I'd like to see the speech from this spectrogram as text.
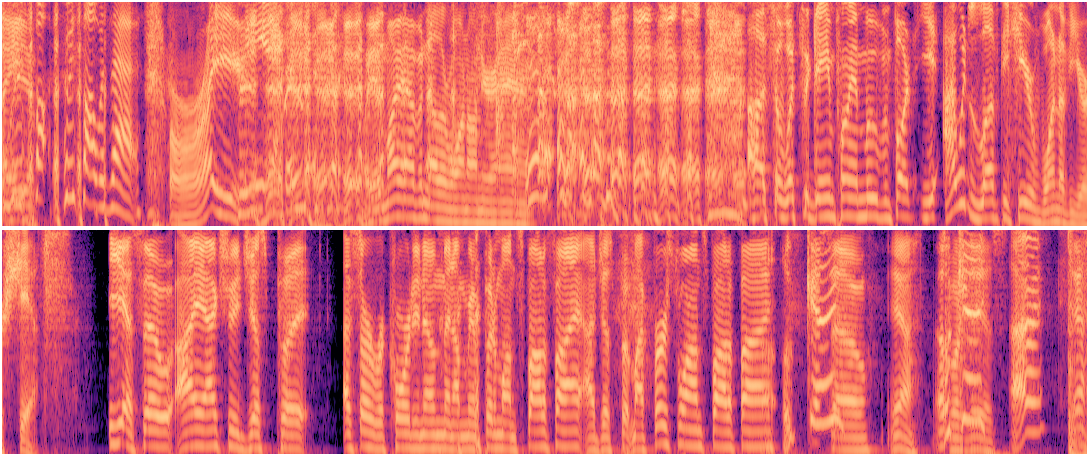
Whose, fault, whose fault was that? right here. well, you might have another one on your hands. Uh, so what's the game plan moving forward? Yeah, I would love to hear one of your shifts. Yeah, so I actually just put. I started recording them, and I'm going to put them on Spotify. I just put my first one on Spotify. Uh, okay. So yeah, that's what it is. All right. Yeah,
